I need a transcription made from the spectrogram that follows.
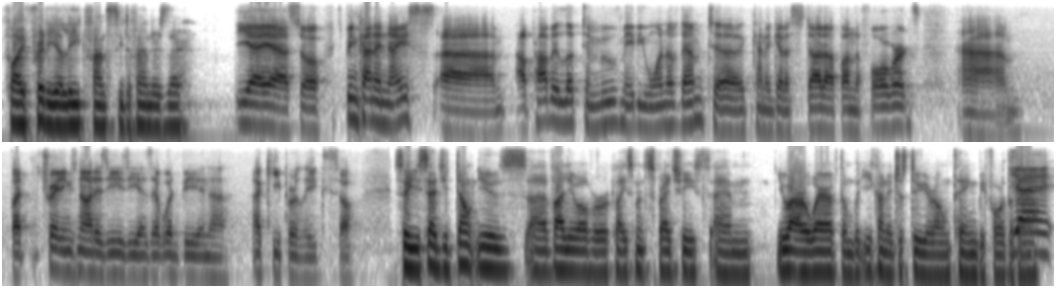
five pretty elite fantasy defenders there. Yeah, yeah. So it's been kind of nice. Um, I'll probably look to move maybe one of them to kind of get a stud up on the forwards. Um, but trading's not as easy as it would be in a, a keeper league. So So you said you don't use uh, value over replacement spreadsheet. Um, you are aware of them, but you kind of just do your own thing before the draft.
